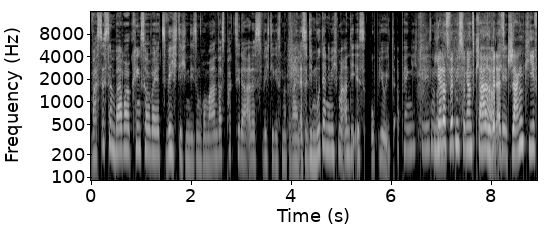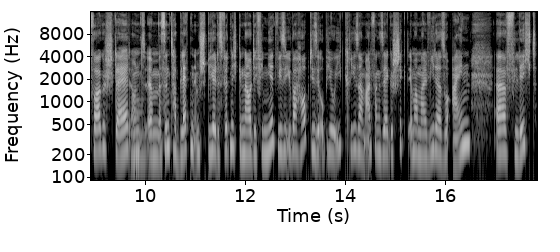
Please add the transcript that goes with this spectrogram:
Was ist denn Barbara Kingsolver jetzt wichtig in diesem Roman? Was packt sie da alles Wichtiges mit rein? Also die Mutter nehme ich mal an, die ist opioidabhängig gewesen? Ja, oder? das wird nicht so ganz klar. Ah, sie wird okay. als Junkie vorgestellt mhm. und ähm, es sind Tabletten im Spiel. Das wird nicht genau definiert, wie sie überhaupt diese Opioidkrise am Anfang sehr geschickt immer mal wieder so einpflicht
